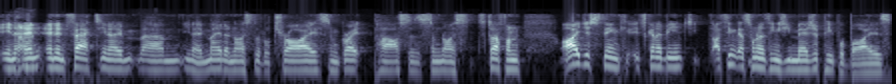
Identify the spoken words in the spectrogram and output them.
in, no. And, and in fact, you know, um, you know, made a nice little try, some great passes, some nice stuff. And I just think it's going to be. I think that's one of the things you measure people by is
